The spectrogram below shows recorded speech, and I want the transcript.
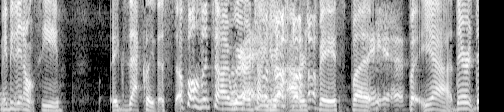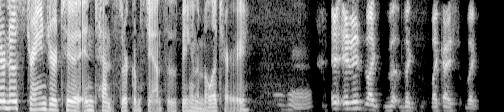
Maybe they mm-hmm. don't see exactly this stuff all the time. We are talking about outer space, but yeah. but yeah, they're they're no stranger to intense circumstances being in the military it, it is like the, the like I like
